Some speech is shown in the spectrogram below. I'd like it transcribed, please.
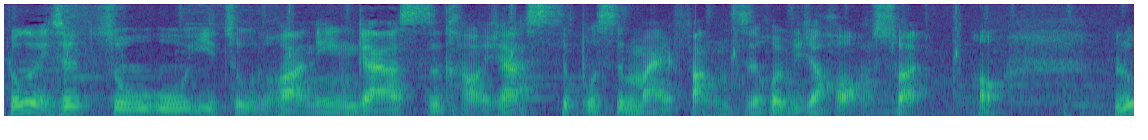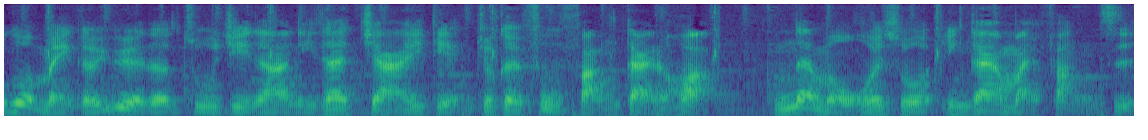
如果你是租屋一族的话，你应该要思考一下，是不是买房子会比较划算哦？如果每个月的租金啊，你再加一点就可以付房贷的话，那么我会说应该要买房子。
